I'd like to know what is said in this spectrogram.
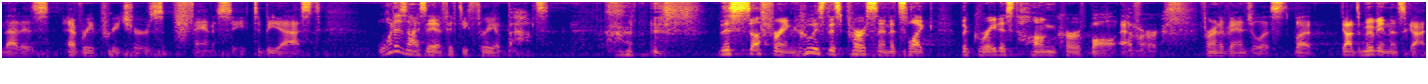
that is every preacher's fantasy to be asked, What is Isaiah 53 about? this suffering, who is this person? It's like the greatest hung curveball ever for an evangelist. But God's moving this guy.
